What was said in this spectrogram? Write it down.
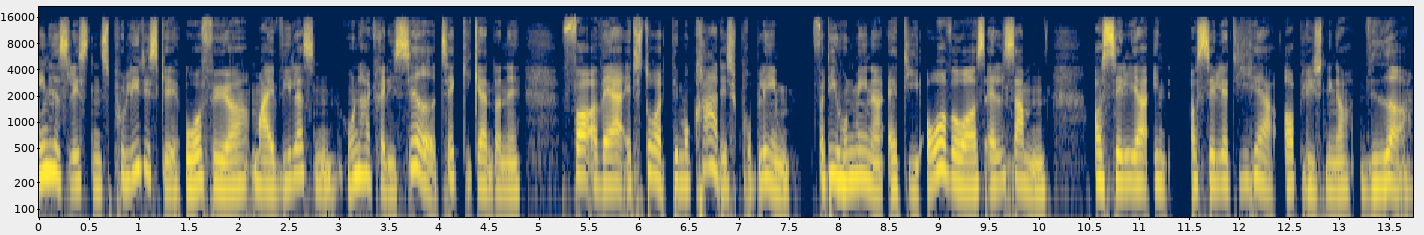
Enhedslistens politiske ordfører, Maj Villassen, hun har kritiseret tech-giganterne for at være et stort demokratisk problem, fordi hun mener, at de overvåger os alle sammen og sælger, en, og sælger de her oplysninger videre.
